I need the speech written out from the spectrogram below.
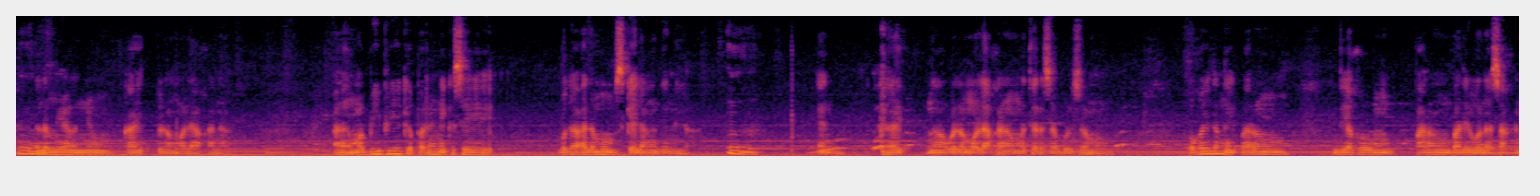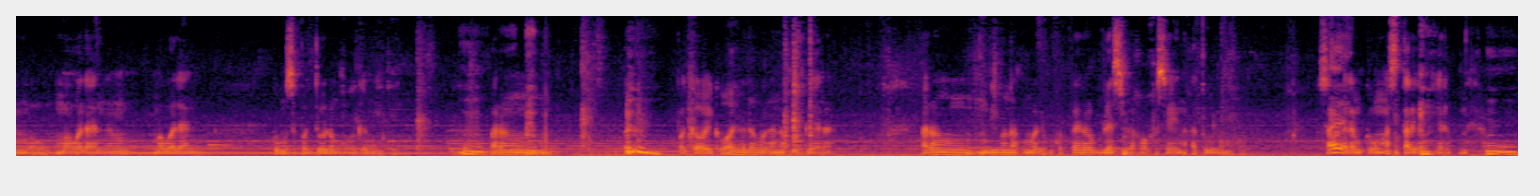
Mm. Alam niyo yun, yung kahit walang wala ka na, ah, mabibigay ka pa rin eh kasi baga alam mo mas kailangan din nila. Mm. And kahit na walang wala ka nang matira sa bulsa mo, okay lang eh. Parang hindi ako, parang baliwala sa akin ma- mawalan ng mawalan kung sa pagtulong ko gamitin. Mm. Parang pagka-uwi ko, ay wala, wala na akong pera. Parang hindi mo na ako malungkot. Pero blessed ako kasi nakatulong ko. Sa Ay. alam kong mas talagang hirap na hirap. Mm.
